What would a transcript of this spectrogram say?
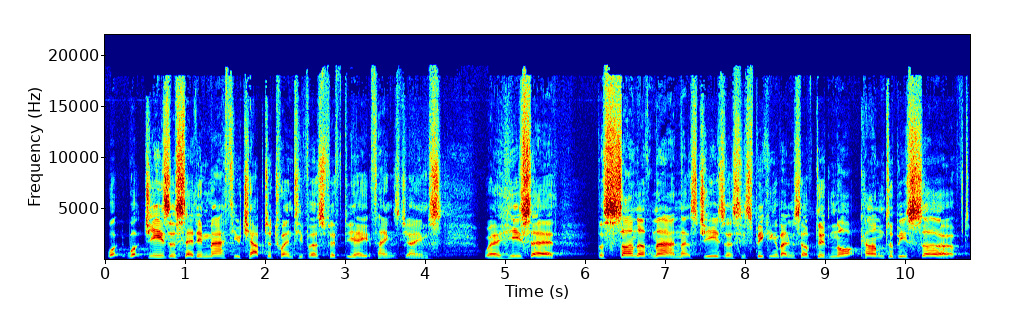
what, what Jesus said in Matthew chapter 20, verse 58. Thanks, James. Where he said, the Son of Man, that's Jesus, he's speaking about himself, did not come to be served.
